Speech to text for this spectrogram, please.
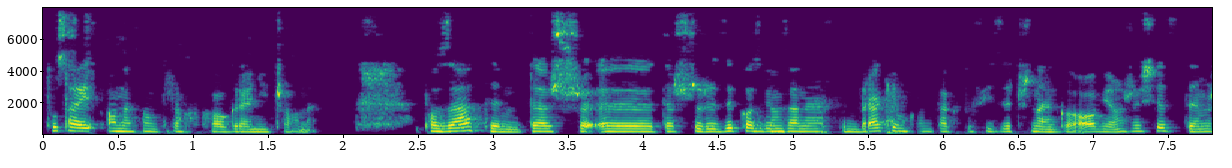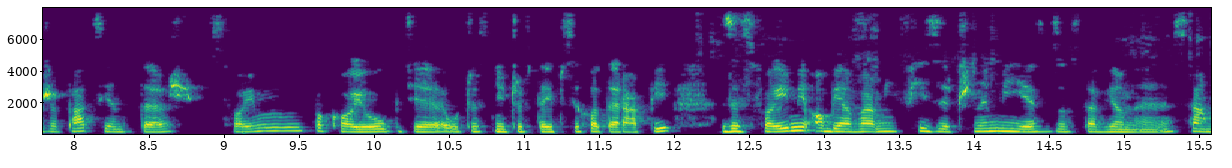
Tutaj one są trochę ograniczone. Poza tym też, y, też ryzyko związane z tym brakiem kontaktu fizycznego wiąże się z tym, że pacjent też w swoim pokoju, gdzie uczestniczy w tej psychoterapii, ze swoimi objawami fizycznymi jest zostawiony sam.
